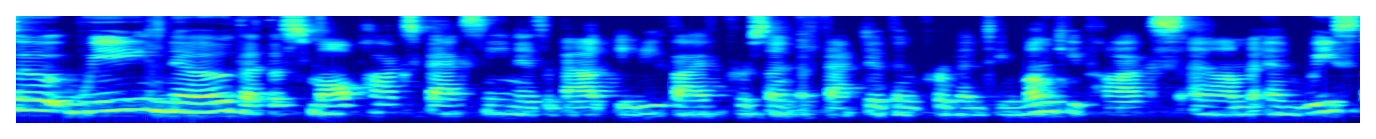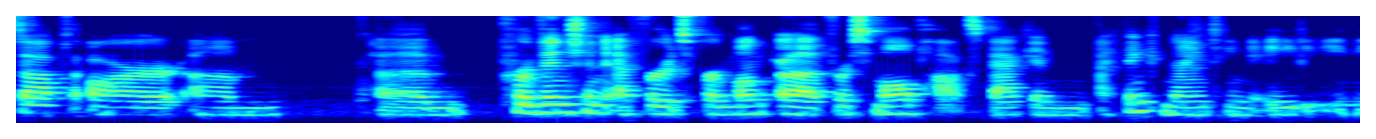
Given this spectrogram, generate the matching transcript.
So, we know that the smallpox vaccine is about 85% effective in preventing monkeypox, um, and we stopped our um, um, prevention efforts for, mon- uh, for smallpox back in, I think, 1980.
